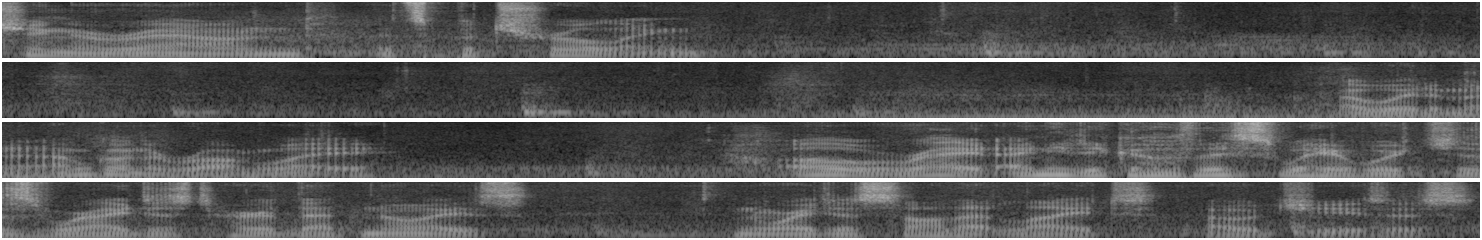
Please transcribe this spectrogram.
Searching around. It's patrolling. Oh, wait a minute. I'm going the wrong way. Oh, right. I need to go this way, which is where I just heard that noise. And where I just saw that light. Oh, Jesus.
